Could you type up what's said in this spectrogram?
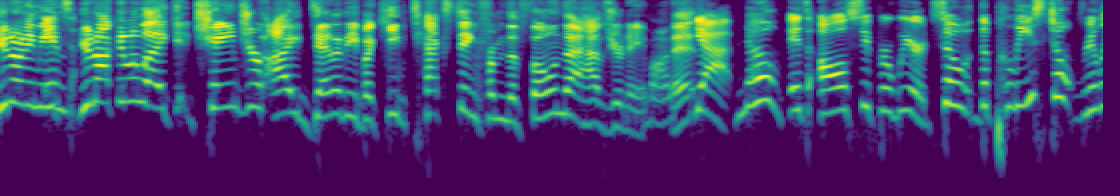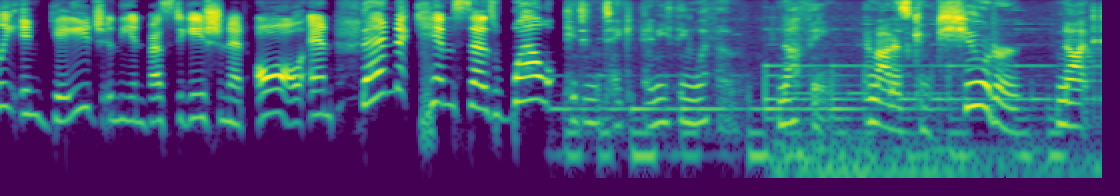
You know what I mean? You're not going to, like, change your identity, but keep texting from the phone that has your name on it. Yeah, no, it's all super weird. So the police don't really engage in the investigation at all. And then Kim says, well, He didn't take anything with him. Nothing. And not his computer, not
